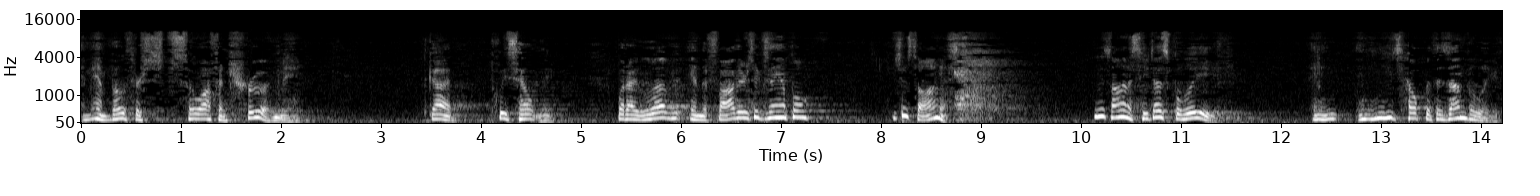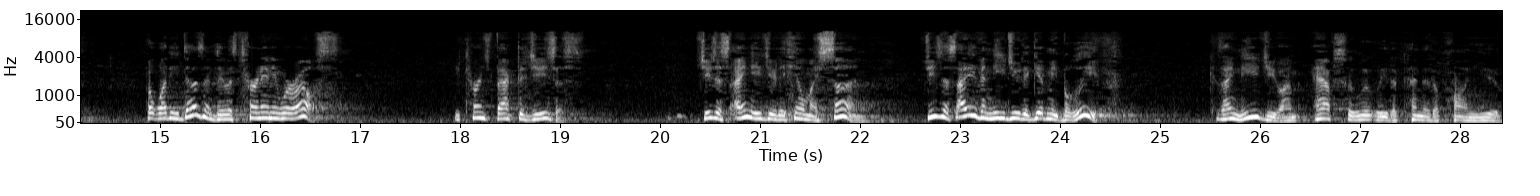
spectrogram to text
And man, both are so often true of me. God, please help me. What I love in the Father's example, he's just honest. He's honest. He does believe. And he, and he needs help with his unbelief. But what he doesn't do is turn anywhere else. He turns back to Jesus. Jesus, I need you to heal my son. Jesus, I even need you to give me belief because I need you. I'm absolutely dependent upon you.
